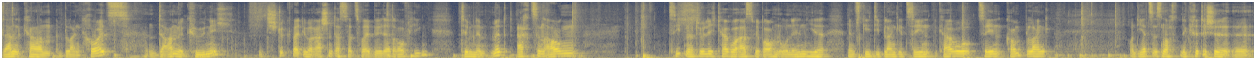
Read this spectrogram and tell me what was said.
Dann kam Blank Kreuz, Dame König, ein Stück weit überraschend, dass da zwei Bilder drauf liegen. Tim nimmt mit, 18 Augen, zieht natürlich Karo Ass, wir brauchen ohnehin hier, wenn es geht, die blanke 10 Karo, 10 kommt blank, und jetzt ist noch eine kritische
